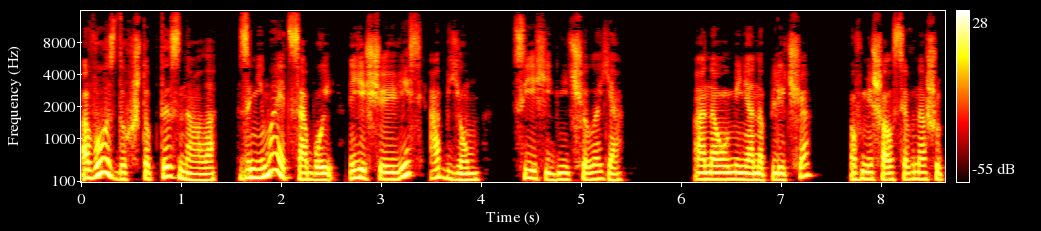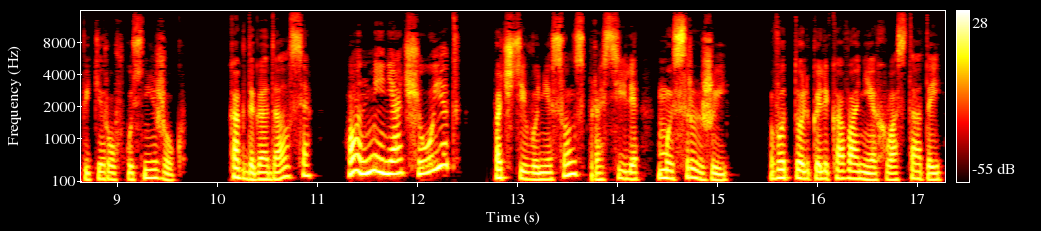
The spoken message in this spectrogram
«Воздух, чтоб ты знала, занимает собой еще и весь объем», — съехидничала я. «Она у меня на плече?» — вмешался в нашу пикировку Снежок. «Как догадался?» «Он меня чует?» Почти в унисон спросили мы с Рыжей. Вот только ликование хвостатой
